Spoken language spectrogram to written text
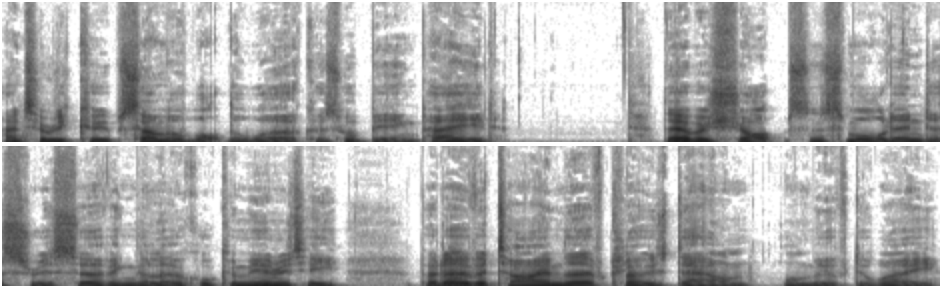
and to recoup some of what the workers were being paid. There were shops and small industries serving the local community, but over time they have closed down or moved away.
